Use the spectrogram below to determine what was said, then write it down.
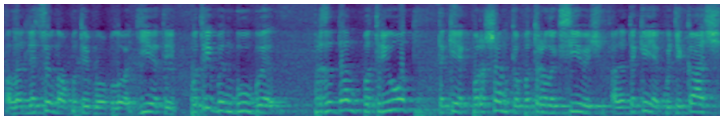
Але для цього нам потрібно було діяти. Потрібен був би президент-патріот, такий як Порошенко Петро Олексійович, а не такий, як утікач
